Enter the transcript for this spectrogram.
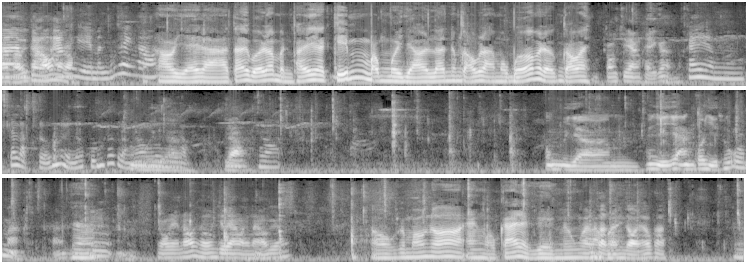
ai thử cái cậu món ăn gì mình cũng thấy ngon. Thôi vậy là tới bữa đó mình phải kiếm bông 10 giờ lên ông cậu làm một bữa mới được ông cậu ơi? Con chưa ăn thiệt á. Cái um, cái lạp xưởng này nó cũng rất là ngon luôn lộc Dạ. Ngon không bây giờ cái gì chứ ăn có gì thuốc lắm mà dạ. Con nghe nói thôi chưa ăn lần nào chứ Ồ cái món đó ăn một cái là ghiền luôn thành ơi ăn. rồi không ừ,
